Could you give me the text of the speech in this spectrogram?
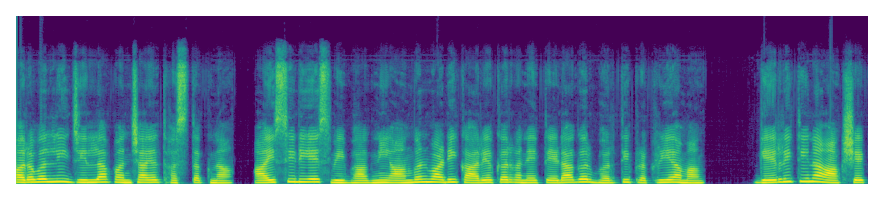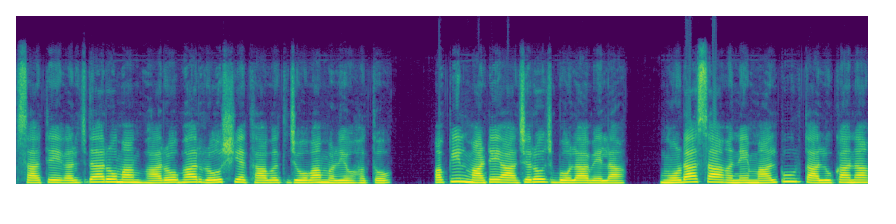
અરવલ્લી જિલ્લા પંચાયત હસ્તકના આઈસીડીએસ વિભાગની આંગણવાડી કાર્યકર અને તેડાગર ભરતી પ્રક્રિયામાં ગેરરીતિના આક્ષેપ સાથે અરજદારોમાં ભારોભાર રોષ યથાવત જોવા મળ્યો હતો. અપીલ માટે આજરોજ બોલાવેલા મોડાસા અને માલપુર તાલુકાના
